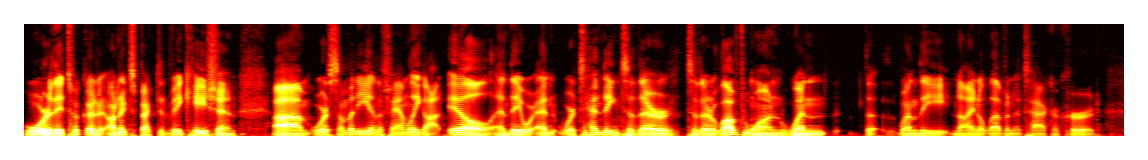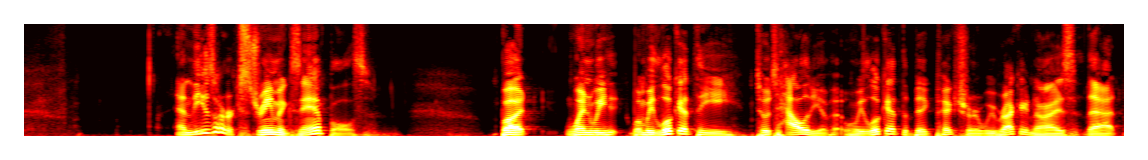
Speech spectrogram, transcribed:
or they took an unexpected vacation um, or somebody in the family got ill and they were and were tending to their to their loved one when the when the 9-11 attack occurred. And these are extreme examples but when we when we look at the totality of it, when we look at the big picture, we recognize that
